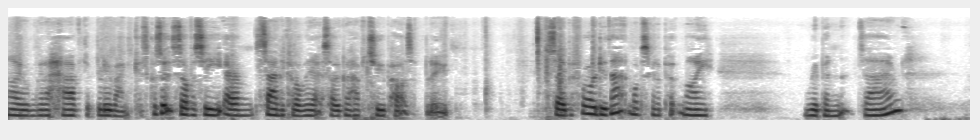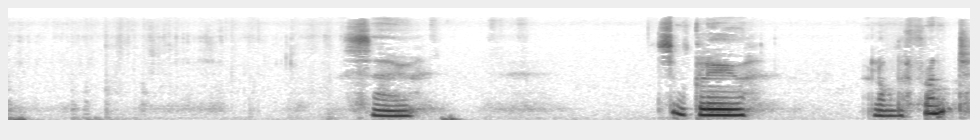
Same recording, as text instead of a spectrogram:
I'm going to have the blue anchors. Because it's obviously um, sandy colour on the outside, I'm going to have two parts of blue. So before I do that, I'm just going to put my ribbon down. So some glue along the front.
